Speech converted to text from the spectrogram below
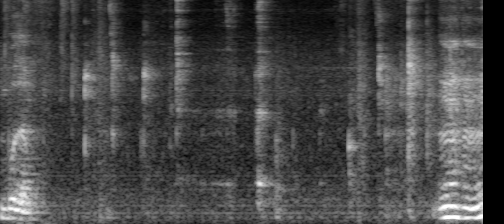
Буде. Угу.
